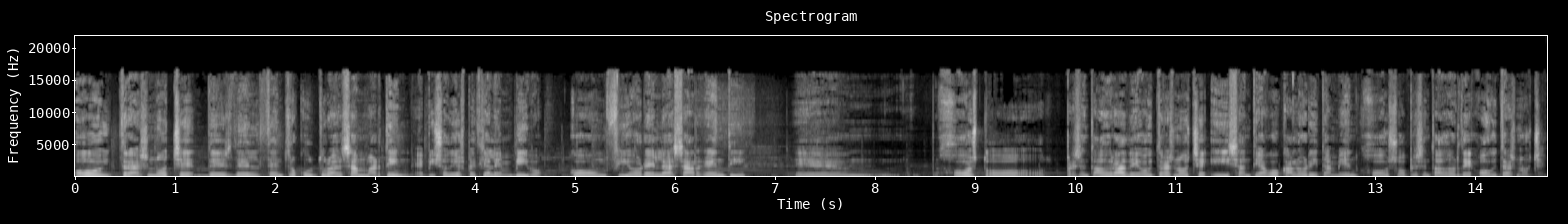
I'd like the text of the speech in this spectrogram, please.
Hoy tras Noche desde el Centro Cultural San Martín, episodio especial en vivo, con Fiorella Sargenti, eh, host o presentadora de Hoy tras Noche, y Santiago Calori, también host o presentador de Hoy tras Noche.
